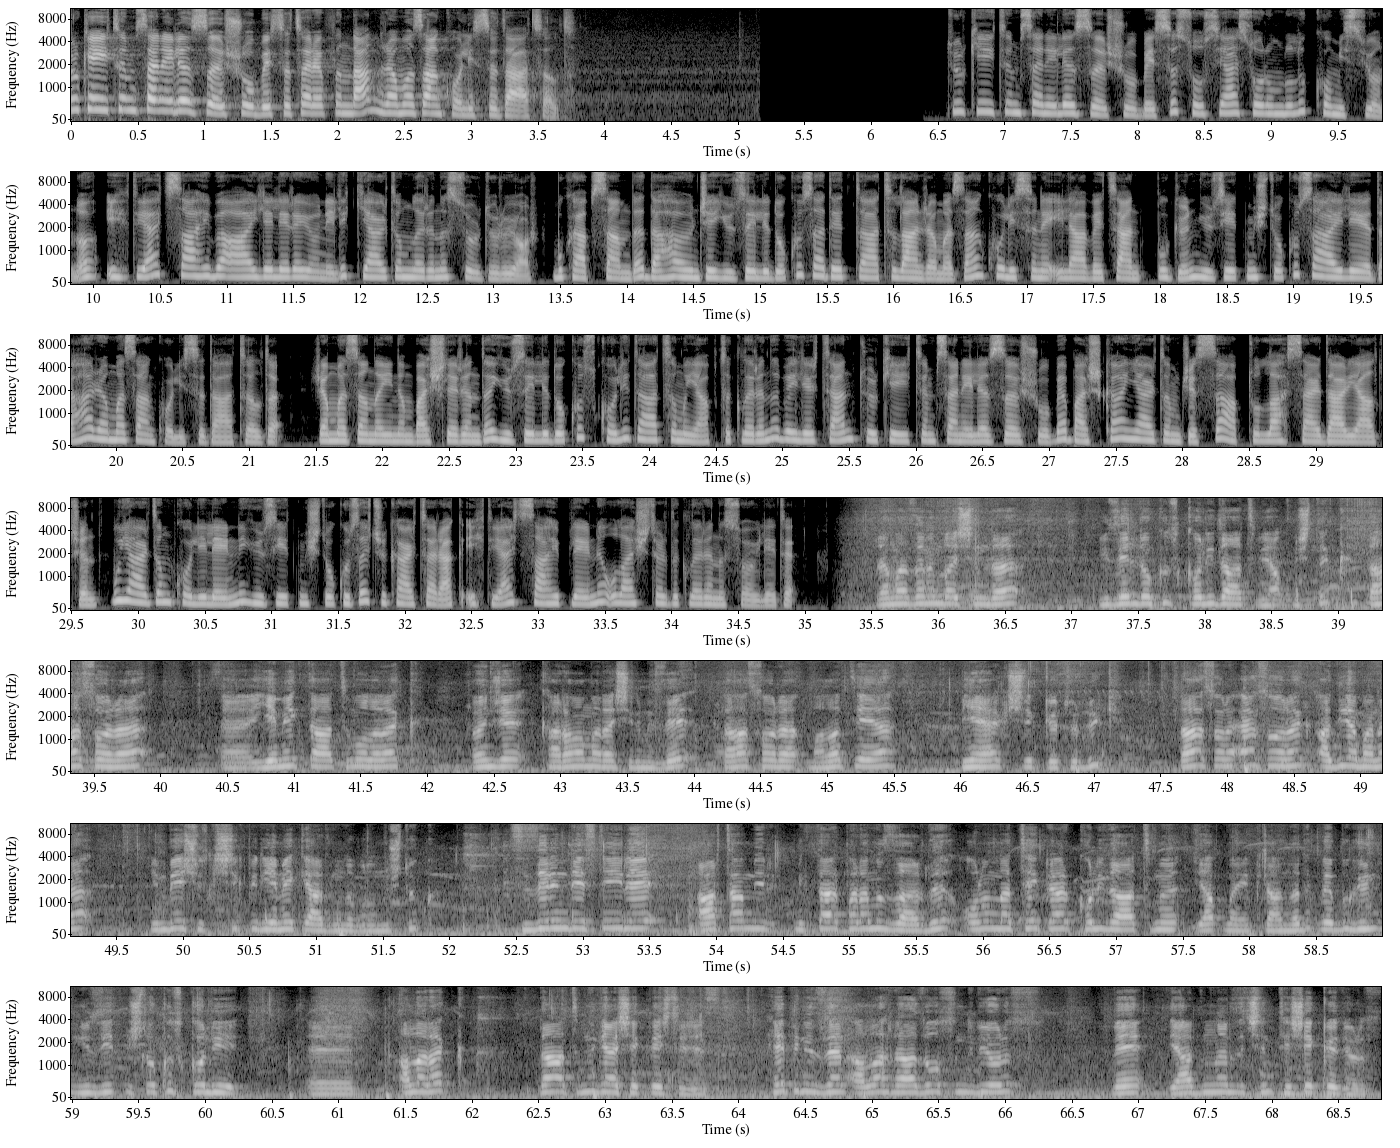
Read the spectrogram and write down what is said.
Türk Eğitim Sen Elazığ Şubesi tarafından Ramazan kolisi dağıtıldı. Türk Eğitim Sen Elazığ Şubesi Sosyal Sorumluluk Komisyonu ihtiyaç sahibi ailelere yönelik yardımlarını sürdürüyor. Bu kapsamda daha önce 159 adet dağıtılan Ramazan kolisine ilaveten bugün 179 aileye daha Ramazan kolisi dağıtıldı. Ramazan ayının başlarında 159 koli dağıtımı yaptıklarını belirten Türk Eğitim Sen Elazığ Şube Başkan Yardımcısı Abdullah Serdar Yalçın, bu yardım kolilerini 179'a çıkartarak ihtiyaç sahiplerine ulaştırdıklarını söyledi. Ramazan'ın başında 159 koli dağıtımı yapmıştık. Daha sonra e, yemek dağıtımı olarak önce Kahramanmaraş ilimizde, daha sonra Malatya'ya biner kişilik götürdük. Daha sonra en son olarak Adıyaman'a 1500 kişilik bir yemek yardımında bulunmuştuk. Sizlerin desteğiyle artan bir miktar paramız vardı. Onunla tekrar koli dağıtımı yapmayı planladık ve bugün 179 koli e, alarak dağıtımını gerçekleştireceğiz. Hepinizden Allah razı olsun diliyoruz ve yardımlarınız için teşekkür ediyoruz.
